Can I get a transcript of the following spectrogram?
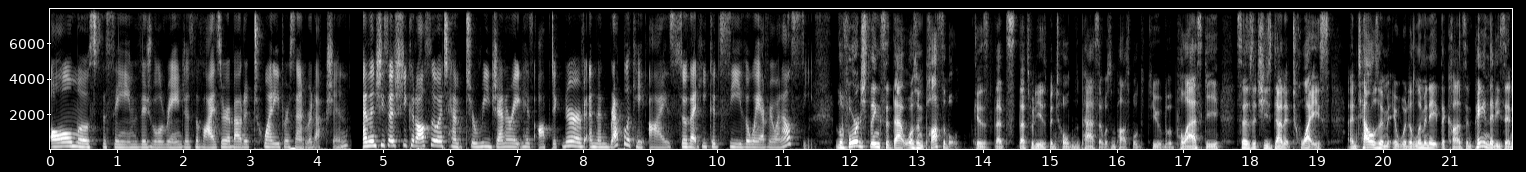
almost the same visual range as the visor, about a 20% reduction. And then she says she could also attempt to regenerate his optic nerve and then replicate eyes so that he could see the way everyone else sees. LaForge thinks that that wasn't possible because that's that's what he has been told in the past that wasn't possible to do. But Pulaski says that she's done it twice and tells him it would eliminate the constant pain that he's in.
